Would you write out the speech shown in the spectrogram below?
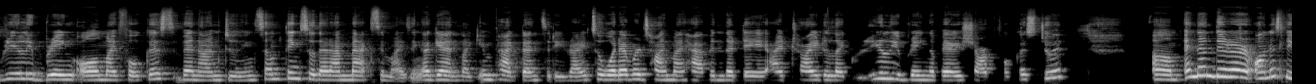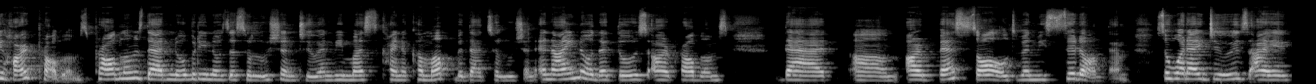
really bring all my focus when I'm doing something so that I'm maximizing. Again like impact density right? So whatever time I have in the day I try to like really bring a very sharp focus to it um, and then there are honestly hard problems, problems that nobody knows a solution to, and we must kind of come up with that solution. And I know that those are problems that um, are best solved when we sit on them. So what I do is I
